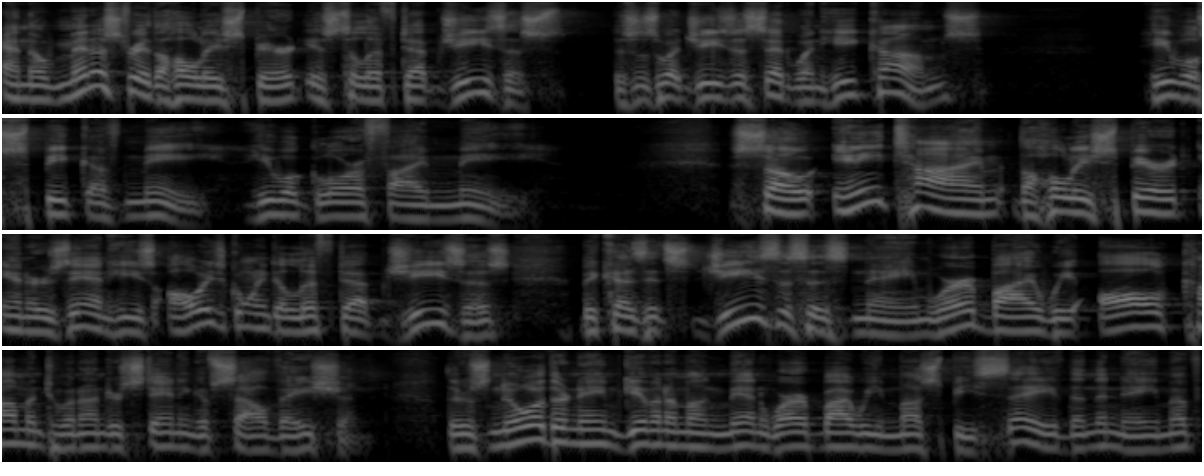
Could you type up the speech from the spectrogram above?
and the ministry of the Holy Spirit is to lift up Jesus. This is what Jesus said when He comes, He will speak of me, He will glorify me. So, anytime the Holy Spirit enters in, He's always going to lift up Jesus because it's Jesus' name whereby we all come into an understanding of salvation. There's no other name given among men whereby we must be saved than the name of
